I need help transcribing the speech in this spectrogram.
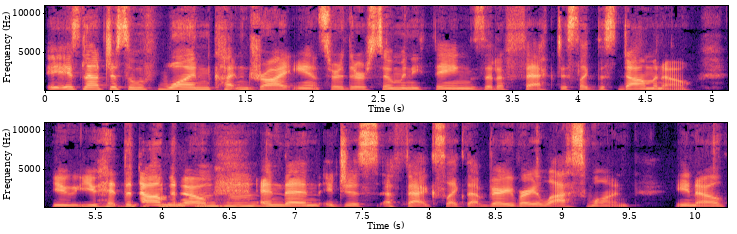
it's not just with one cut and dry answer. There's so many things that affect it's like this domino. You you hit the domino mm-hmm. and then it just affects like that very very last one you know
